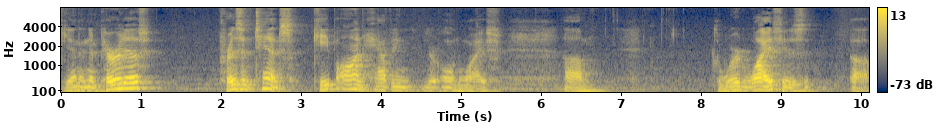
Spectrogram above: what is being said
Again, an imperative, present tense. Keep on having your own wife. Um, the word wife is uh,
